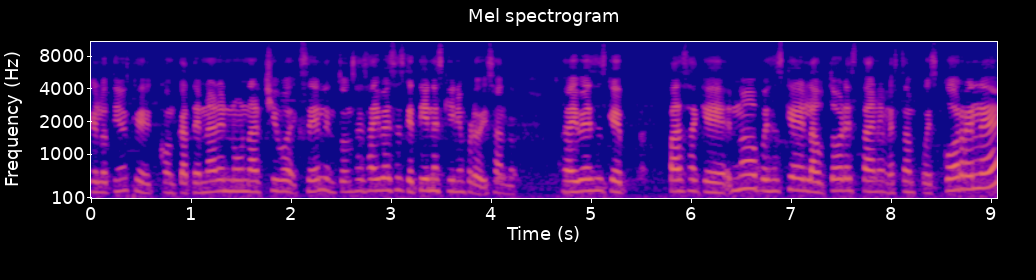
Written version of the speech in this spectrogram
que, lo tienes que concatenar en un archivo Excel. Entonces hay veces que tienes que ir improvisando. hay veces que pasa que, no, pues es que el autor está en el stand, pues córrele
